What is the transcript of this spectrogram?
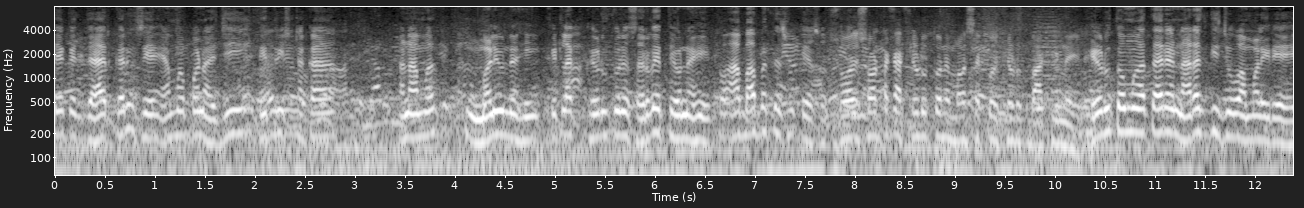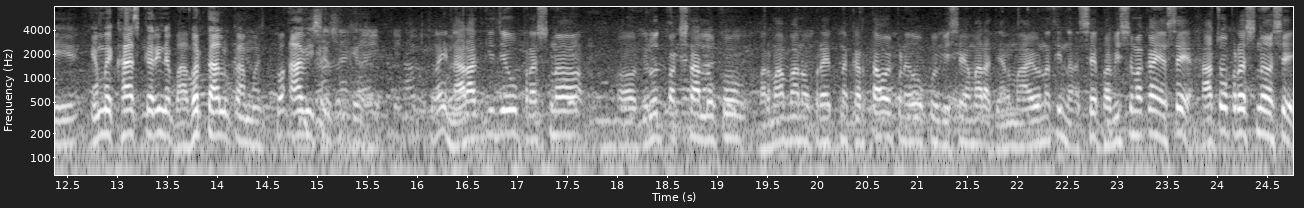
પેકેજ જાહેર કર્યું છે એમાં પણ હજી તેત્રીસ ટકા અનામત મળ્યું નહીં. કેટલાક ખેડૂતોને સર્વે થયો નહીં. તો આ બાબતે શું કહેશો? સો સો ટકા ખેડૂતોને મળશે કોઈ ખેડૂત બાકી નહીં. ખેડૂતોમાં અત્યારે નારાજગી જોવા મળી રહી છે. એમાં ખાસ કરીને ભાભર તાલુકામાં તો આ વિશે શું કહેશો? નહીં નારાજગી જેવો પ્રશ્ન વિરોધ પક્ષના લોકો ભરમાવવાનો પ્રયત્ન કરતા હોય પણ એવો કોઈ વિષય અમારા ધ્યાનમાં આવ્યો નથી ને હશે? ભવિષ્યમાં કંઈ હશે? સાચો પ્રશ્ન હશે?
